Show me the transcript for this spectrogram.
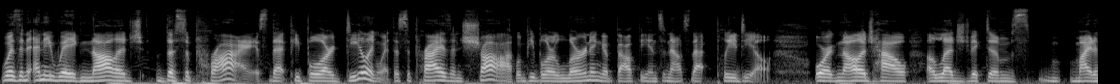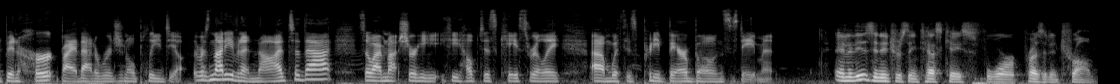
was in any way acknowledge the surprise that people are dealing with, the surprise and shock when people are learning about the ins and outs of that plea deal, or acknowledge how alleged victims might have been hurt by that original plea deal. There was not even a nod to that, so I'm not sure he, he helped his case really um, with his pretty bare bones statement. And it is an interesting test case for President Trump.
